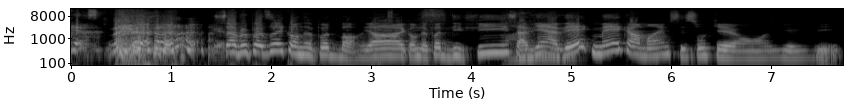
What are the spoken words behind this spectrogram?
Presque! Ça veut pas dire qu'on n'a pas de barrière, qu'on n'a pas de défis, ça vient avec, mais quand même, c'est sûr qu'il y a eu des,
